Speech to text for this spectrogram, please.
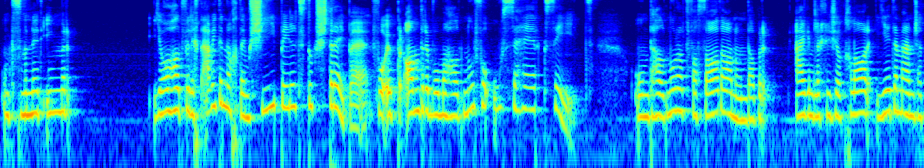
und dass man nicht immer ja, halt vielleicht auch wieder nach dem Skibild streben von jemand anderem, wo man halt nur von außen her sieht und halt nur an die Fassade an und aber eigentlich ist ja klar, jeder Mensch hat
